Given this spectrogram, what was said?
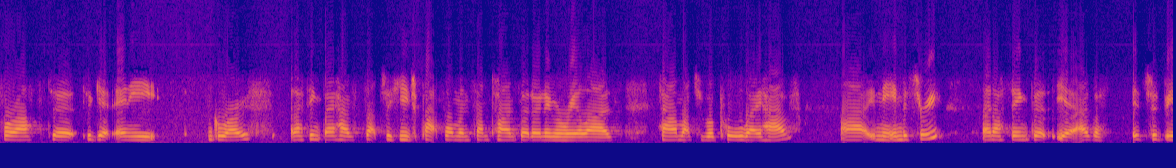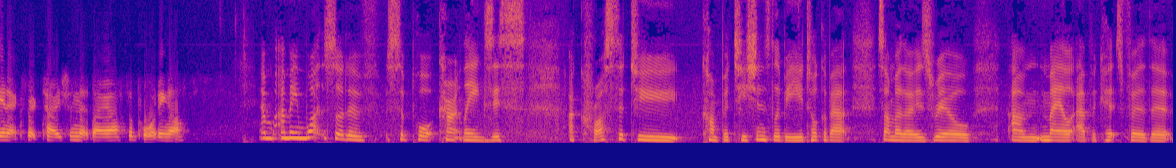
for us to, to get any growth. And I think they have such a huge platform, and sometimes they don't even realise how much of a pool they have uh, in the industry. And I think that, yeah, as a, it should be an expectation that they are supporting us. And I mean, what sort of support currently exists across the two competitions, Libby? You talk about some of those real um, male advocates for the,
